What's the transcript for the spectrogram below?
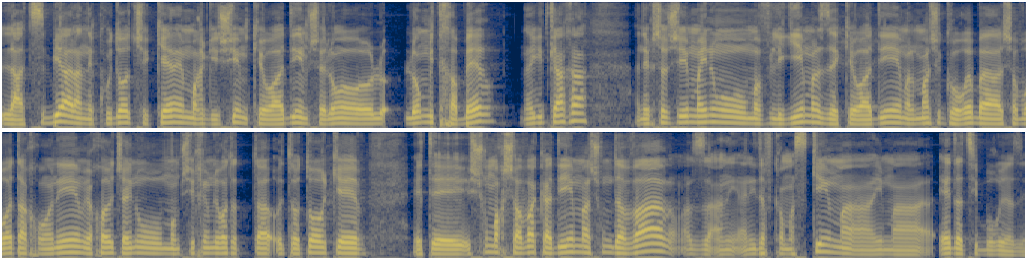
להצביע על הנקודות שכן הם מרגישים כאוהדים שלא לא, לא מתחבר, נגיד ככה. אני חושב שאם היינו מבליגים על זה כאוהדים, על מה שקורה בשבועות האחרונים, יכול להיות שהיינו ממשיכים לראות את, את אותו הרכב, את אה, שום מחשבה קדימה, שום דבר, אז אני, אני דווקא מסכים עם ה- עם העד הציבורי הזה.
